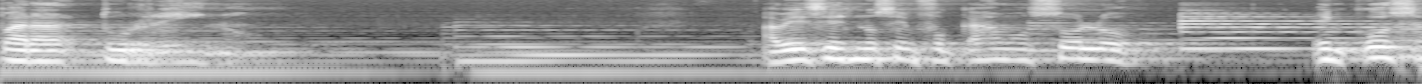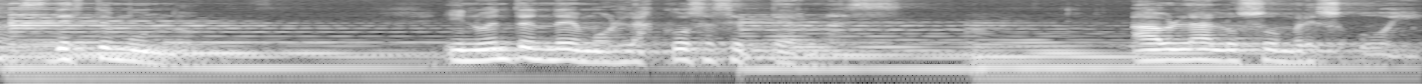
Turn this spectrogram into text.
para tu reino. A veces nos enfocamos solo en cosas de este mundo y no entendemos las cosas eternas. Habla a los hombres hoy.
